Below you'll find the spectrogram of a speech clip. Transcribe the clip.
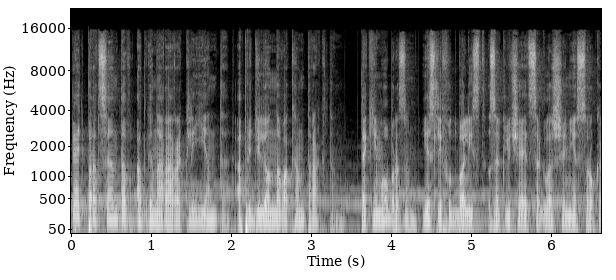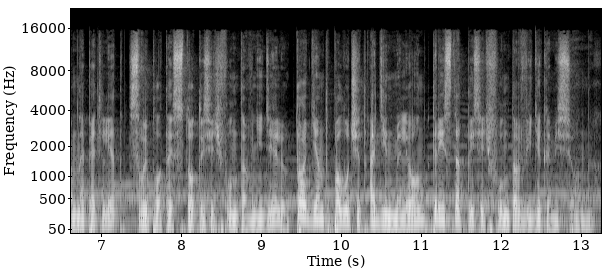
5% от гонорара клиента, определенного контрактом. Таким образом, если футболист заключает соглашение сроком на 5 лет с выплатой 100 тысяч фунтов в неделю, то агент получит 1 миллион 300 тысяч фунтов в виде комиссионных.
